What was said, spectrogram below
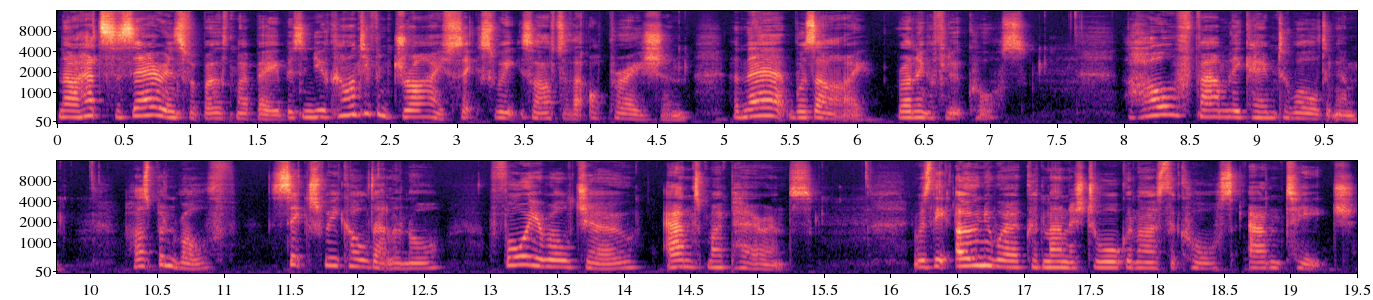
Now, I had cesareans for both my babies, and you can't even drive six weeks after that operation. And there was I, running a flute course. The whole family came to Woldingham husband Rolf, six week old Eleanor, four year old Joe, and my parents. It was the only way I could manage to organise the course and teach.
